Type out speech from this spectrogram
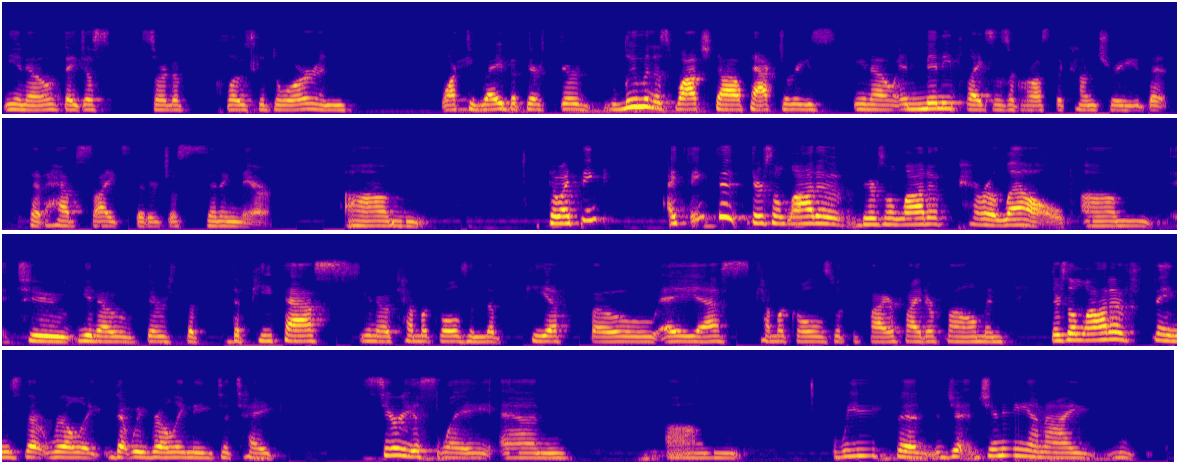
You know, they just sort of closed the door and walked away. But they're, they're luminous watchdial factories, you know, in many places across the country that, that have sites that are just sitting there. Um, so I think I think that there's a lot of there's a lot of parallel um, to you know there's the the PFAS you know chemicals and the PFOAS chemicals with the firefighter foam and there's a lot of things that really that we really need to take seriously. And um, we've been J- Ginny and I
